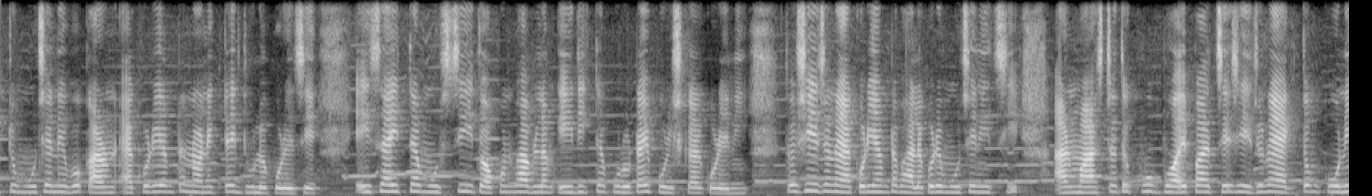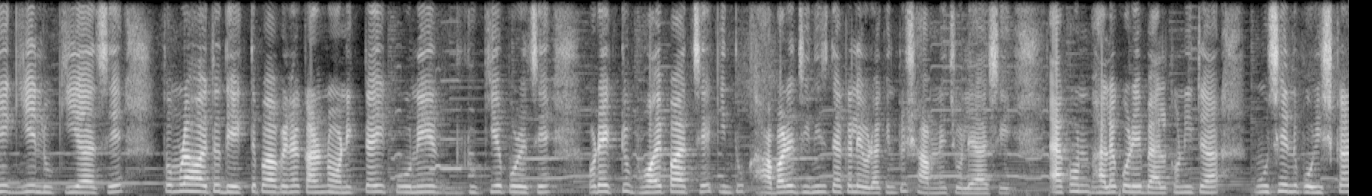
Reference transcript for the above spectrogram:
একটু মুছে নেব, কারণ অ্যাকোরিয়ামটা অনেকটাই ধুলো পড়েছে। এই সাইডটা মুছছি, তখন ভাবলাম এই দিকটা পুরোটাই পরিষ্কার করে নিই। তো সেই জন্য অ্যাকোরিয়ামটা ভালো করে মুছে নিচ্ছি। আর মাছটা তো খুব ভয় পাচ্ছে, সেই জন্য একদম কোণে গিয়ে লুকিয়ে আছে। তোমরা হয়তো দেখতে পাবে না, কারণ অনেকটাই কোণে লুকিয়ে পড়েছে। ওরা একটু ভয় পাচ্ছে, কিন্তু খাবারের জিনিস দেখালে ওরা কিন্তু সামনে চলে আসে। এখন ভালো করে ব্যালকনিটা মুছে পরিষ্কার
